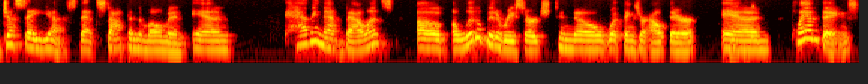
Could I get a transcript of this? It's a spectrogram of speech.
just say yes, that stop in the moment and having that balance of a little bit of research to know what things are out there and plan things,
